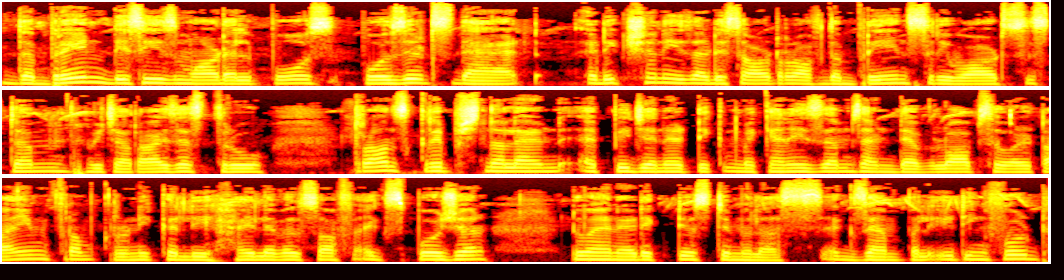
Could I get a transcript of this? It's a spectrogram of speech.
The brain disease model pos- posits that addiction is a disorder of the brain's reward system which arises through transcriptional and epigenetic mechanisms and develops over time from chronically high levels of exposure to an addictive stimulus. Example eating food,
